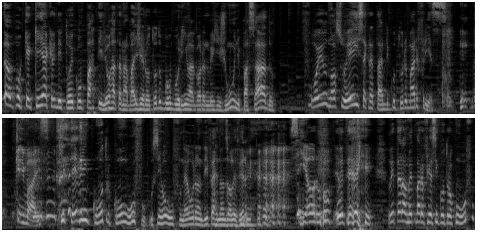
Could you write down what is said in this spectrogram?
Não, porque quem acreditou e compartilhou Ratanabá e gerou todo o burburinho agora no mês de junho passado foi o nosso ex-secretário de Cultura, Mário Frias. Quem mais? Que teve um encontro com o UFO, o senhor UFO, né? Urandi Fernandes Oliveira. Senhor UFO. Ele teve. Literalmente, Mário Frias se encontrou com o UFO,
